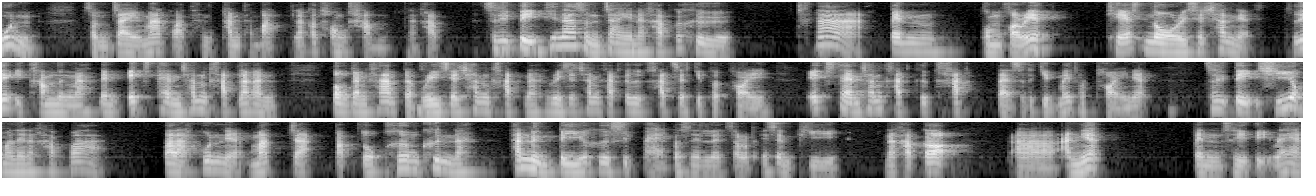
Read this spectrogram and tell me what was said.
หุ้นสนใจมากกว่าพันธบัตรแล้วก็ทองคำนะครับ สถิติที่น่าสนใจนะครับก็คือ ถ้าเป็นผมขอเรียกเคส no recession เนี่ยเรียกอีกคำหนึ่งนะเป็น expansion cut แล้วกัน ตรงกันข้ามกับ recession cut นะ recession cut ก็คือ cut เศรษฐกิจถดถอย expansion cut คือ cut แต่เศรษฐกิจไม่ถดถอยเนี่ยสถิติชี้ออกมาเลยนะครับว่าตลาดหุ้นเนี่ยมักจะปรับตัวเพิ่มขึ้นนะถ้า 1 ปีก็คือ 18%เลยสำหรับ S&P นะครับก็อันเนี้ยเป็นสถิติแรก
